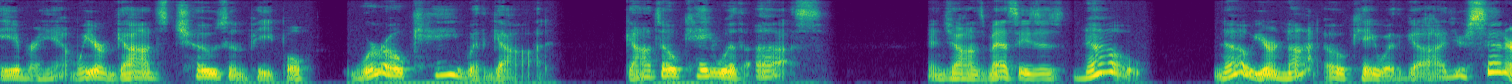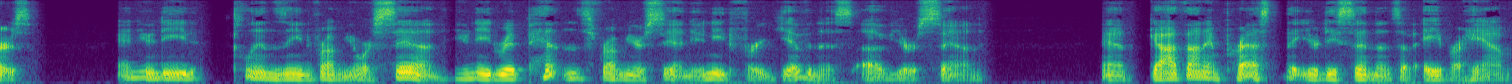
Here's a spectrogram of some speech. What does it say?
Abraham. We are God's chosen people. We're okay with God. God's okay with us. And John's message is no, no, you're not okay with God. You're sinners. And you need cleansing from your sin. You need repentance from your sin. You need forgiveness of your sin. And God's not impressed that you're descendants of Abraham.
